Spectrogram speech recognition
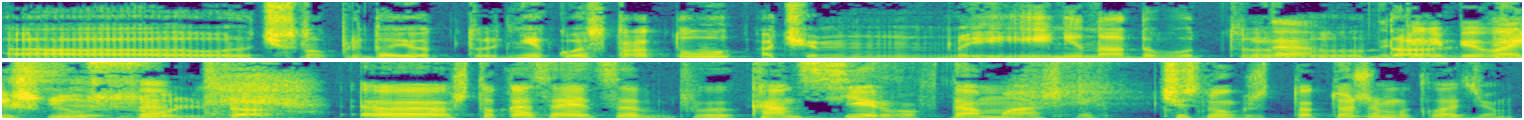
э, чеснок придает некую остроту, а чем и не надо вот да, э, да, лишнюю соль. Да. Да. Э, что касается консервов домашних, чеснок же туда тоже мы кладем?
